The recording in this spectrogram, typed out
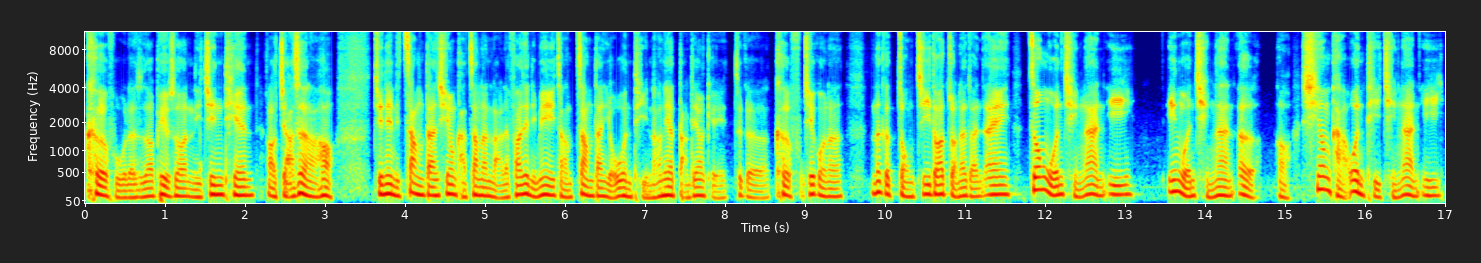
客服的时候，譬如说你今天哦，假设了哈，今天你账单信用卡账单来了，发现里面一张账单有问题，然后你要打电话给这个客服，结果呢，那个总机都要转来转，哎，中文请按一，英文请按二，哦，信用卡问题请按一，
